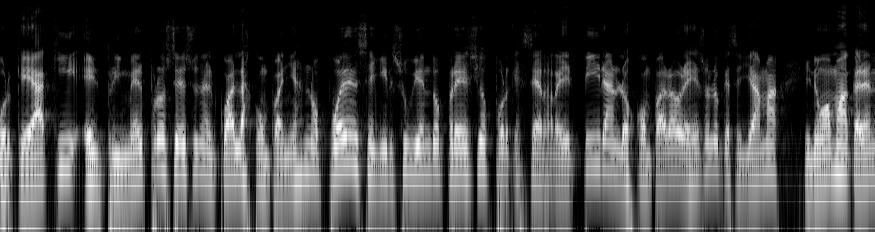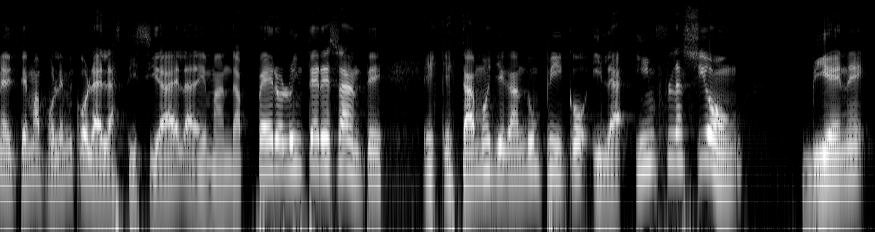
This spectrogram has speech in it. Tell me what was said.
Porque aquí el primer proceso en el cual las compañías no pueden seguir subiendo precios porque se retiran los compradores. Eso es lo que se llama, y no vamos a caer en el tema polémico, la elasticidad de la demanda. Pero lo interesante es que estamos llegando a un pico y la inflación viene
